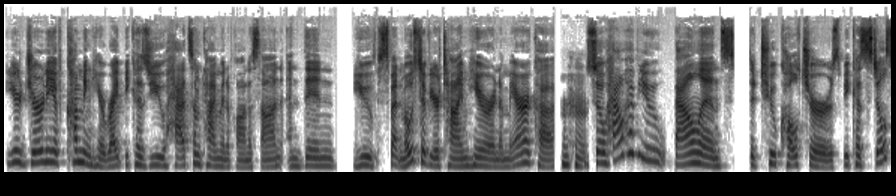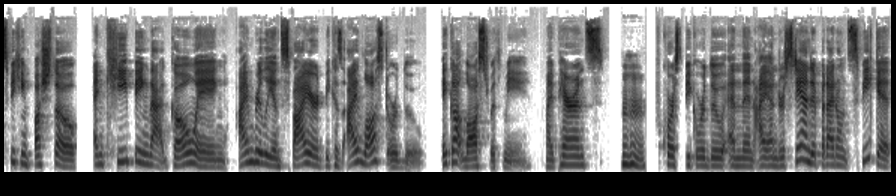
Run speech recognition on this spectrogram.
your journey of coming here, right? Because you had some time in Afghanistan and then you've spent most of your time here in America. Mm-hmm. So, how have you balanced the two cultures? Because still speaking Pashto and keeping that going, I'm really inspired because I lost Urdu. It got lost with me. My parents, mm-hmm. of course, speak Urdu and then I understand it, but I don't speak it.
